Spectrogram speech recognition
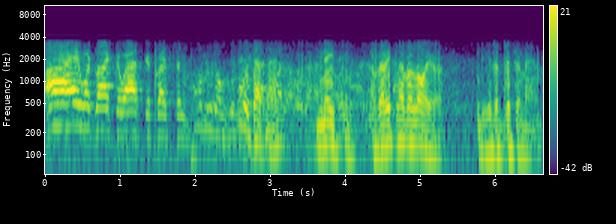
I would like to ask a question. Who is that man? Nathan, a very clever lawyer. And he is a bitter man.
